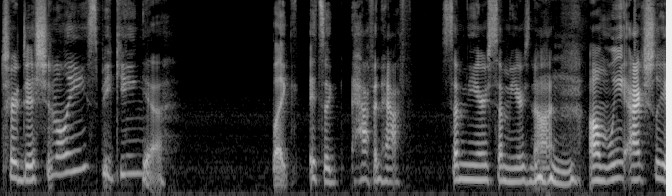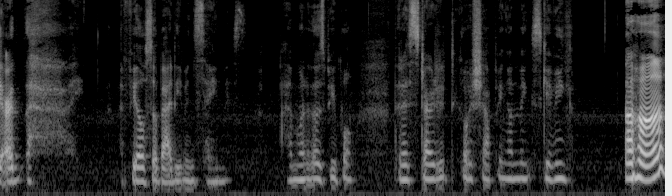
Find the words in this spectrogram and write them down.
traditionally speaking, Yeah. like it's a half and half. Some years, some years not. Mm-hmm. Um, we actually are. I feel so bad even saying this. I'm one of those people that has started to go shopping on Thanksgiving. Uh huh.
